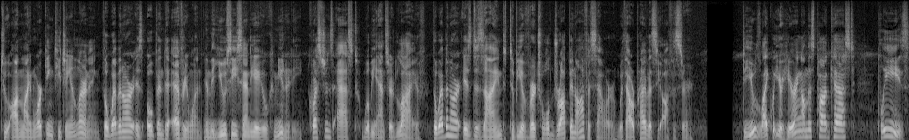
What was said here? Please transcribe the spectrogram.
to online working, teaching, and learning. The webinar is open to everyone in the UC San Diego community. Questions asked will be answered live. The webinar is designed to be a virtual drop in office hour with our privacy officer. Do you like what you're hearing on this podcast? Please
